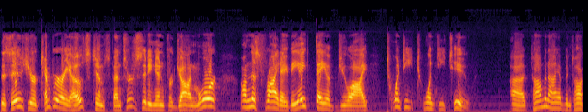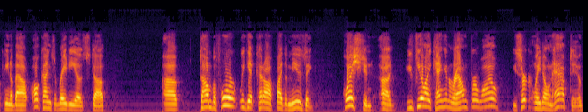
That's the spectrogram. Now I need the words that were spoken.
This is your temporary host, Tim Spencer, sitting in for John Moore on this Friday, the 8th day of July, 2022. Uh, Tom and I have been talking about all kinds of radio stuff. Uh, Tom, before we get cut off by the music, question uh, you feel like hanging around for a while? You certainly don't have to.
